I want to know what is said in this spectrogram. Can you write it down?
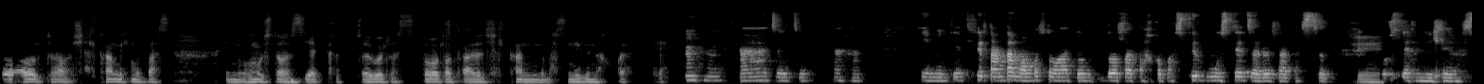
байгаа шалтгаан гэх юм бол бас энэ хүмүүстээ бас яг зориул бас дуулаад байгаа шалтгаан бас нэг нь байхгүй тий. Аа зөв зөв. Аха. Тийм ээ. Тэгэхээр дандаа Монгол дуугаа дуулаад авахгүй бас тэр хүмүүстэй зориулаад бас өөрсдийнх нь хэлээр бас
